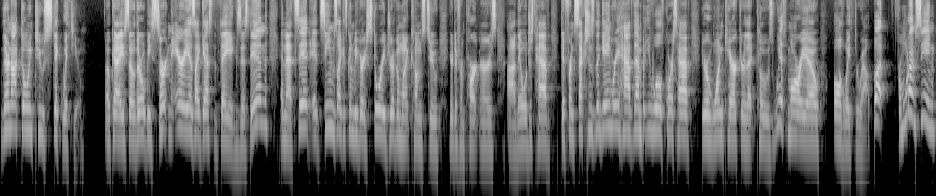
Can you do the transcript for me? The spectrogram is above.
they're not going to stick with you. Okay, so there will be certain areas, I guess, that they exist in, and that's it. It seems like it's going to be very story driven when it comes to your different partners. Uh, they will just have different sections of the game where you have them, but you will, of course, have your one character that goes with Mario all the way throughout. But from what I'm seeing,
